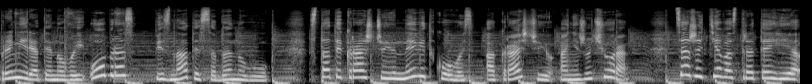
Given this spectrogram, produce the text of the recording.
Приміряти новий образ, пізнати себе нову, стати кращою не від когось, а кращою аніж учора. Ця життєва стратегія,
